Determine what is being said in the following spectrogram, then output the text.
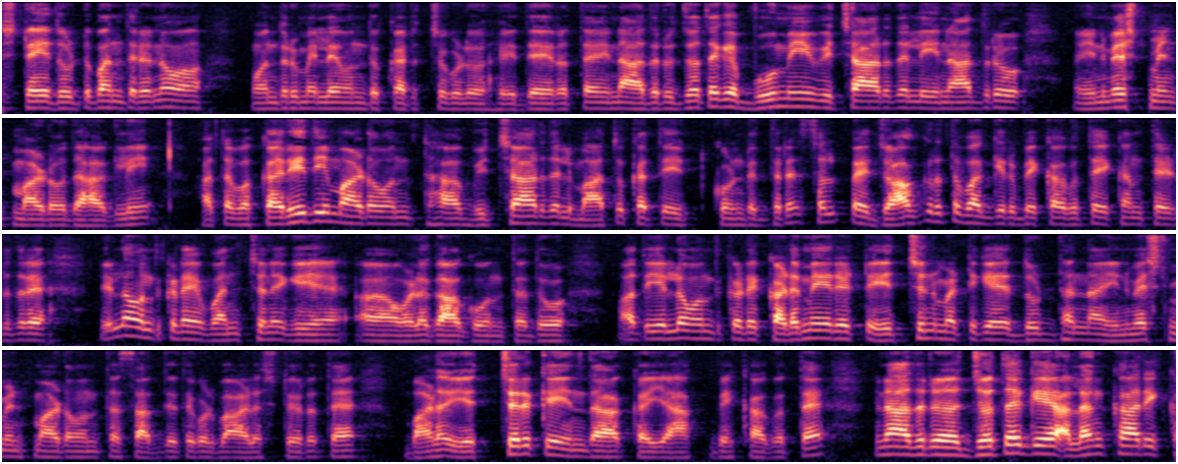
ಎಷ್ಟೇ ದುಡ್ಡು ಬಂದ್ರೂ ಒಂದ್ರ ಮೇಲೆ ಒಂದು ಖರ್ಚುಗಳು ಇದೇ ಇರುತ್ತೆ. ಇನ್ನು ಅದ್ರ ಜೊತೆಗೆ ಭೂಮಿ ವಿಚಾರದಲ್ಲಿ ಏನಾದರೂ ಇನ್ವೆಸ್ಟ್ಮೆಂಟ್ ಮಾಡೋದಾಗಲಿ ಅಥವಾ ಖರೀದಿ ಮಾಡುವಂತಹ ವಿಚಾರದಲ್ಲಿ ಮಾತುಕತೆ ಇಟ್ಕೊಂಡಿದ್ದರೆ ಸ್ವಲ್ಪ ಜಾಗೃತವಾಗಿರಬೇಕಾಗುತ್ತೆ. ಯಾಕಂತ ಹೇಳಿದ್ರೆ ಎಲ್ಲ ಒಂದು ಕಡೆ ವಂಚನೆಗೆ ಒಳಗಾಗುವಂಥದ್ದು, ಅದು ಎಲ್ಲ ಒಂದು ಕಡೆ ಕಡಿಮೆ ರೇಟ್ ಹೆಚ್ಚಿನ ಮಟ್ಟಿಗೆ ದುಡ್ಡನ್ನು ಇನ್ವೆಸ್ಟ್ಮೆಂಟ್ ಮಾಡುವಂಥ ಸಾಧ್ಯತೆಗಳು ಬಹಳಷ್ಟು ಇರುತ್ತೆ. ಬಹಳ ಎಚ್ಚರಿಕೆಯಿಂದ ಕೈ ಹಾಕಬೇಕಾಗುತ್ತೆ. ಇನ್ನು ಅದರ ಜೊತೆಗೆ ಅಲಂಕಾರಿಕ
